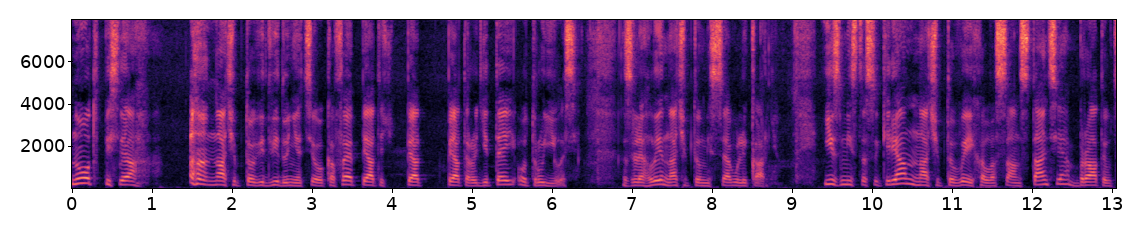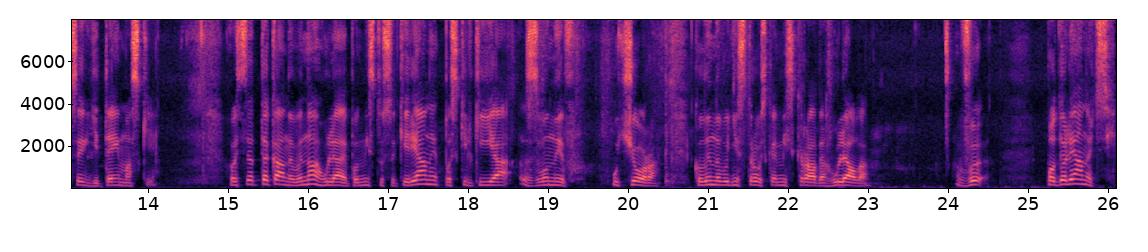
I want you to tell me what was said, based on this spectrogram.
Ну, от після, начебто, відвідування цього кафе п'ятеро дітей отруїлися, злягли, начебто, в місцеву лікарню. Із міста Сокірян, начебто, виїхала санстанція брати у цих дітей маски. Ось така новина гуляє по місту Сокіряни, оскільки я дзвонив учора, коли Новодністровська міськрада гуляла в Подоляночці.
